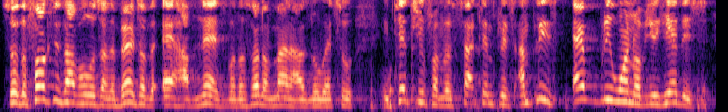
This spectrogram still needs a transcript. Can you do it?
So the foxes have holes and the birds of the air have nests, but the Son of Man has nowhere. So it takes you from a certain place. And please, every one of you hear this.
